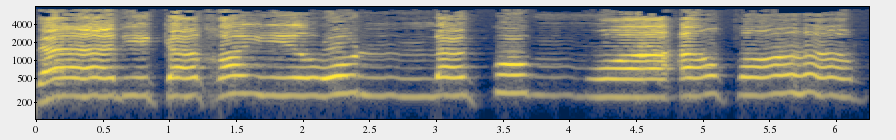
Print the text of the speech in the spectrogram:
ذلك خير لكم وأطهر.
